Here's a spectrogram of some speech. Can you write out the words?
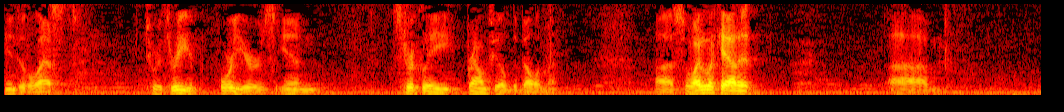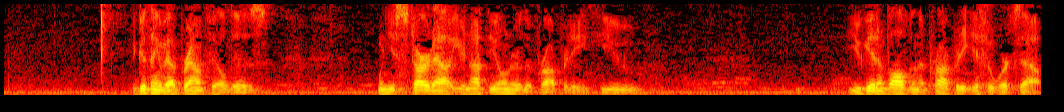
into the last two or three, four years in strictly brownfield development. Uh, So I look at it, um, the good thing about brownfield is when you start out, you're not the owner of the property. You, you get involved in the property if it works out.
